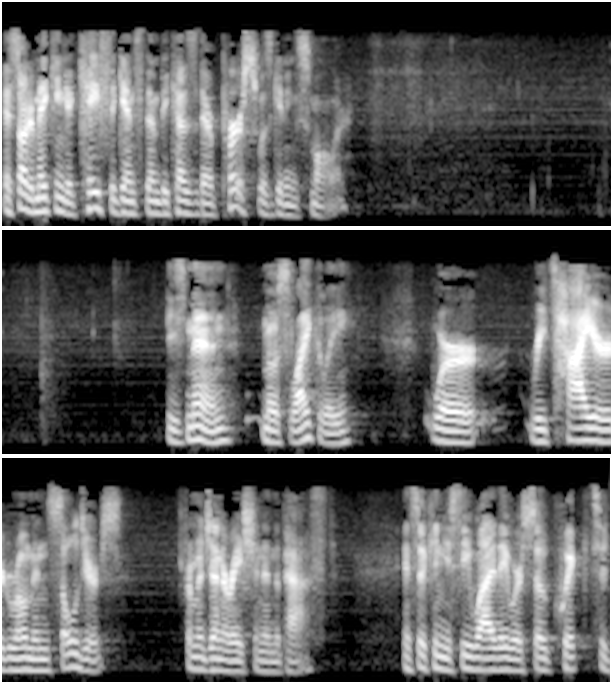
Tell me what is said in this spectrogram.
and started making a case against them because their purse was getting smaller. These men, most likely, were retired Roman soldiers from a generation in the past. And so, can you see why they were so quick to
